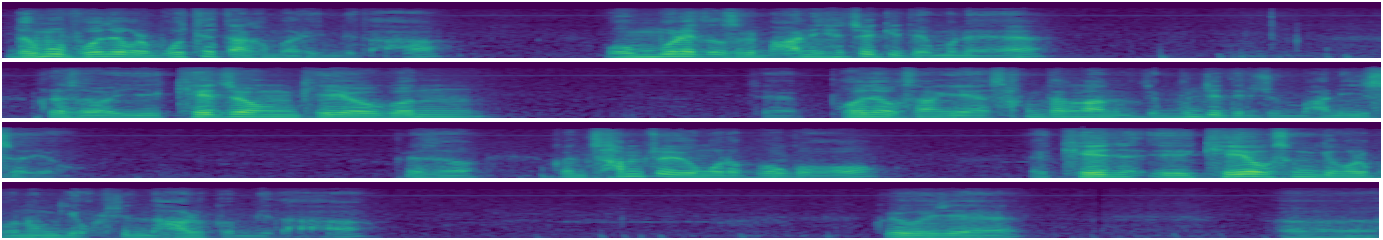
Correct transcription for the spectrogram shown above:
너무 번역을 못했다 그 말입니다. 원문의 뜻을 많이 해줬기 때문에 그래서 이 개정 개혁은 번역상에 상당한 문제들이 좀 많이 있어요. 그래서 그건 참조용으로 보고 개혁 성경을 보는 게 훨씬 나을 겁니다. 그리고 이제 어,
